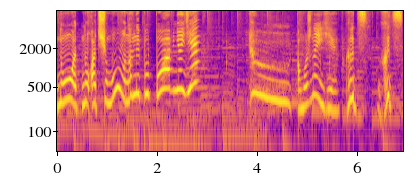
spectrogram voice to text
Ну, от, ну, а чому воно не поповнює? А можна її? Гиц, гиц.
